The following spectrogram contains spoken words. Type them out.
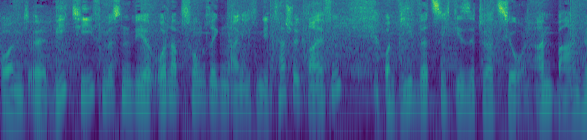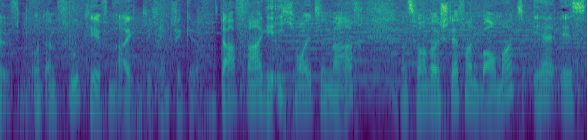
Und äh, wie tief müssen wir Urlaubshungrigen eigentlich in die Tasche greifen? Und wie wird sich die Situation an Bahnhöfen und an Flughäfen eigentlich entwickeln? Da frage ich heute nach, und zwar bei Stefan Baumert. Er ist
